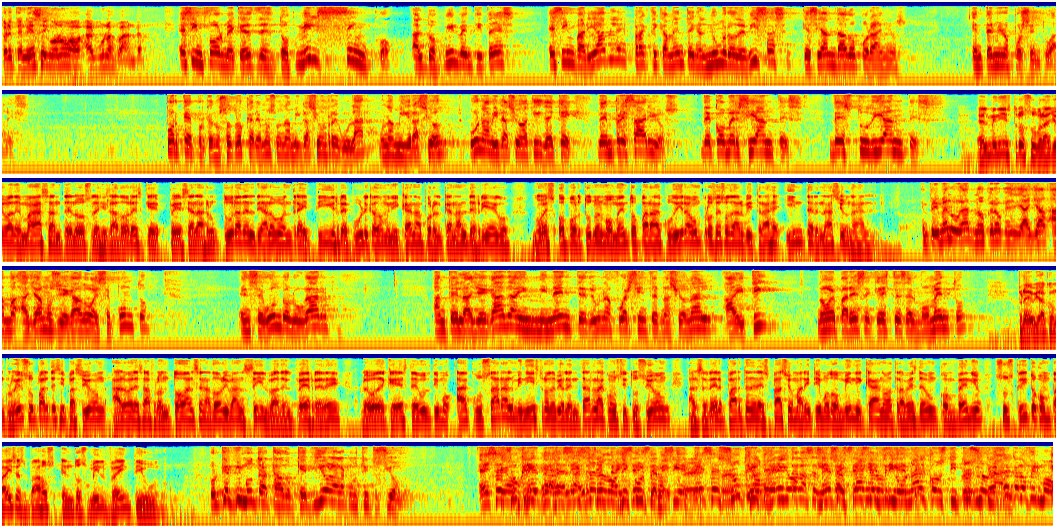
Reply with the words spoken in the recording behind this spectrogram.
pertenecen o no a algunas bandas. Ese informe que es desde 2005 al 2023 es invariable prácticamente en el número de visas que se han dado por años en términos porcentuales. ¿Por qué? Porque nosotros queremos una migración regular, una migración, una migración aquí de qué? De empresarios, de comerciantes, de estudiantes, el ministro subrayó además ante los legisladores que, pese a la ruptura del diálogo entre Haití y República Dominicana por el canal de riego, no es oportuno el momento para acudir a un proceso de arbitraje internacional. En primer lugar, no creo que hayamos llegado a ese punto. En segundo lugar, ante la llegada inminente de una fuerza internacional a Haití, no me parece que este es el momento. Previo a concluir su participación, Álvarez afrontó al senador Iván Silva del PRD luego de que este último acusara al ministro de violentar la constitución al ceder parte del espacio marítimo dominicano a través de un convenio suscrito con Países Bajos en 2021. ¿Por qué firmó un tratado que viola la constitución? Ese es su criterio. Ese es su criterio. Y eso está en el Tribunal Constitucional.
